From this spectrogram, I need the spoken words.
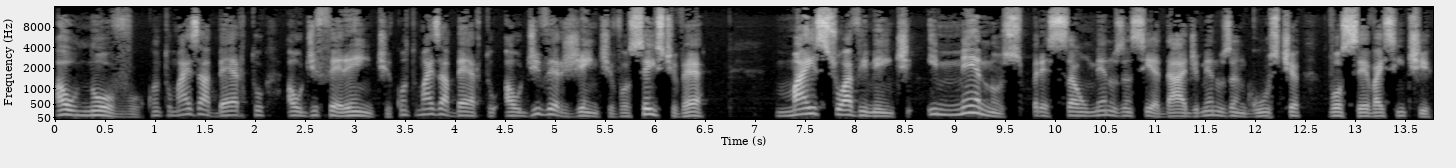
ao novo, quanto mais aberto ao diferente, quanto mais aberto ao divergente você estiver, mais suavemente e menos pressão, menos ansiedade, menos angústia você vai sentir.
